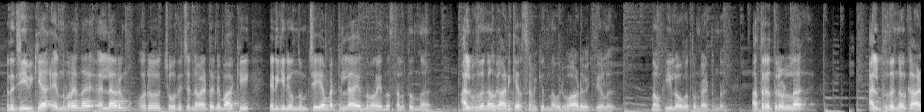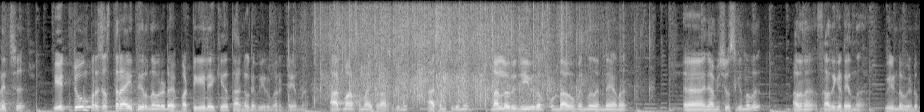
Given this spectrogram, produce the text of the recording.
അങ്ങനെ ജീവിക്കുക എന്ന് പറയുന്ന എല്ലാവരും ഒരു ചോദ്യചിഹ്നമായിട്ട് ഇനി ബാക്കി എനിക്കിനി ഒന്നും ചെയ്യാൻ പറ്റില്ല എന്ന് പറയുന്ന സ്ഥലത്തു നിന്ന് അത്ഭുതങ്ങൾ കാണിക്കാൻ ശ്രമിക്കുന്ന ഒരുപാട് വ്യക്തികൾ നമുക്ക് ഈ ലോകത്തുണ്ടായിട്ടുണ്ട്. അത്തരത്തിലുള്ള അത്ഭുതങ്ങൾ കാണിച്ച് ഏറ്റവും പ്രശസ്തരായി തീർന്നവരുടെ പട്ടികയിലേക്ക് താങ്കളുടെ പേര് വരട്ടെ എന്ന് ആത്മാർത്ഥമായി പ്രാർത്ഥിക്കുന്നു. ആശംസിക്കുന്നു. നല്ലൊരു ജീവിതം ഉണ്ടാകും എന്ന് തന്നെയാണ് ഞാൻ വിശ്വസിക്കുന്നത്. അതിന് സാധിക്കട്ടെ എന്ന് വീണ്ടും വീണ്ടും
